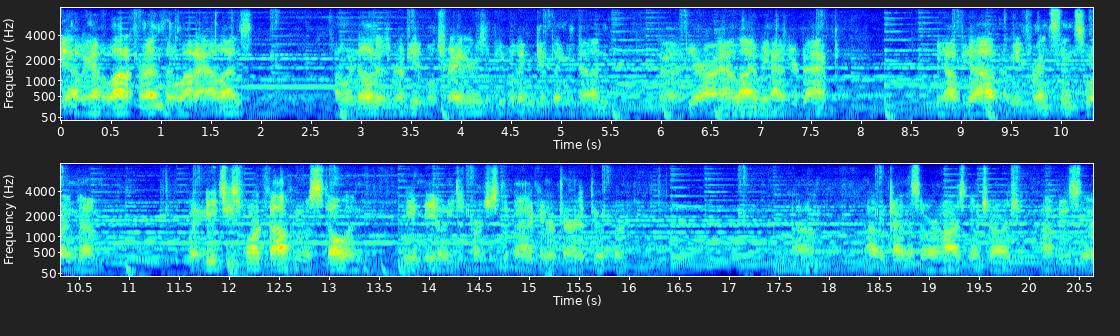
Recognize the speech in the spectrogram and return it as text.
Yeah, we have a lot of friends and a lot of allies. Uh, we're known as reputable traders and people that can get things done. Uh, if you're our ally, we have your back. We help you out. I mean, for instance, when um, when Nucci's Ford Falcon was stolen, we immediately just purchased it back and returned it to her. Um, out of the kindness of our hearts, no charge, obviously.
